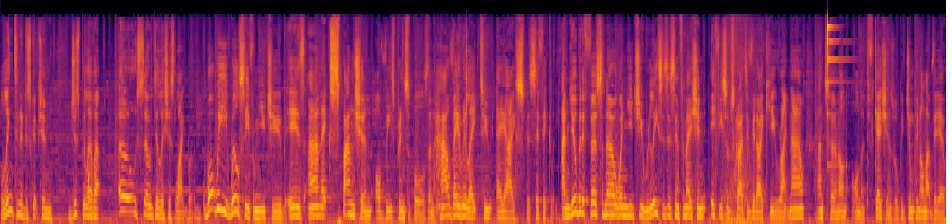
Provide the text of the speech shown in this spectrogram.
linked in the description just below that oh so delicious like button. What we will see from YouTube is an expansion of these principles and how they relate to AI specifically. And you'll be the first to know when YouTube releases this information if you subscribe to vidIQ right now and turn on all notifications. We'll be jumping on that video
